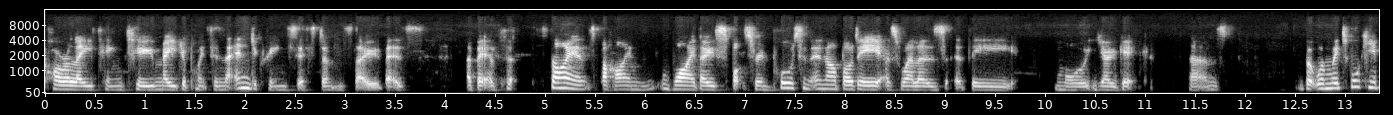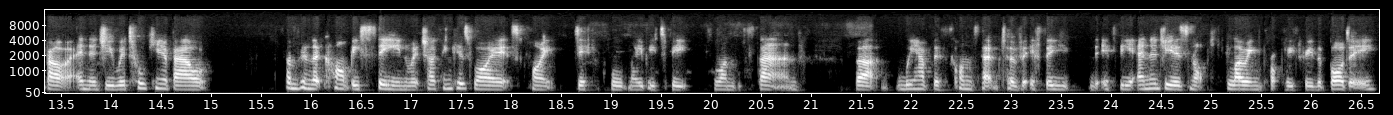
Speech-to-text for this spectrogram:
correlating to major points in the endocrine system. So there's a bit of science behind why those spots are important in our body, as well as the more yogic terms. But when we're talking about energy, we're talking about something that can't be seen, which I think is why it's quite difficult maybe to be to understand. But we have this concept of if the if the energy is not flowing properly through the body,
